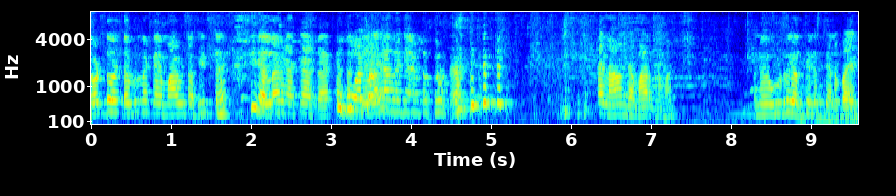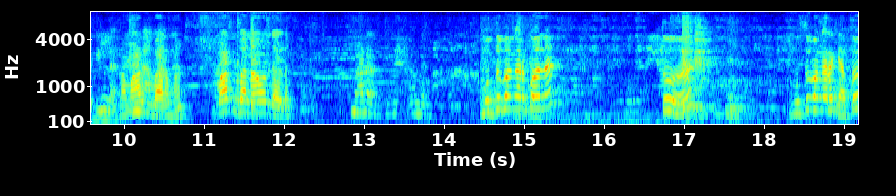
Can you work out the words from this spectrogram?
ದೊಡ್ಡ ಒಂದು ಡಬ್ರನ ಕೈ ಮಾಡ್ಬಿಟ್ಟ ಹಿಟ್ಟು. ಎಲ್ಲರಿಗೂ ಅಕ್ಕ ಅಕ್ಕ ನಾವಂದ ಮಾಡ್ದಮ್ಮ ಹುಡುಗ ಅಂತ ತಿನ್ನಿಸ್ತೇನೆ ಬಾಯ್ ನಾ ಮಾಡ್ತೀನಿ ಬಾರಮ್ಮ ಮಾಡ್ತೀನಿ ಬಾ ನಾ ಒಂದೆರಡು. ಮುದ್ದು ಬಂಗಾರ ಕೋನ? ತೂ. ಮುದ್ದು ಬಂಗಾರ ಕ್ಯಾತು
